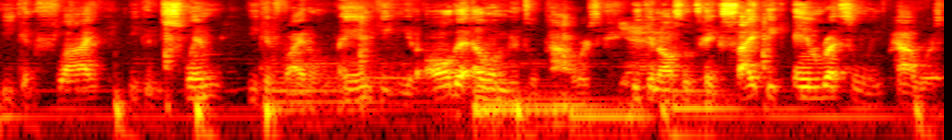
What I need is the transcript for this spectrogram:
He can fly. He can swim. He can fight on land. He can get all the elemental powers. He can also take psychic and wrestling powers.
